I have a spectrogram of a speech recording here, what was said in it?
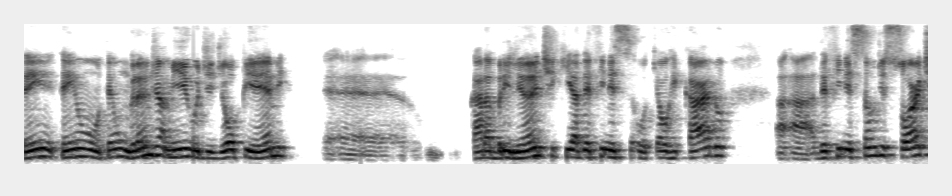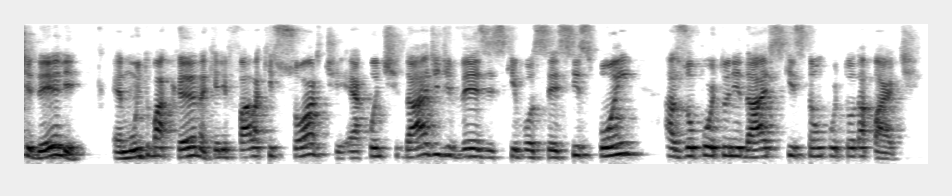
Tem, tem, um, tem um grande amigo de, de OPM, é, um cara brilhante, que a definição, que é o Ricardo a, a definição de sorte dele é muito bacana, que ele fala que sorte é a quantidade de vezes que você se expõe às oportunidades que estão por toda parte.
